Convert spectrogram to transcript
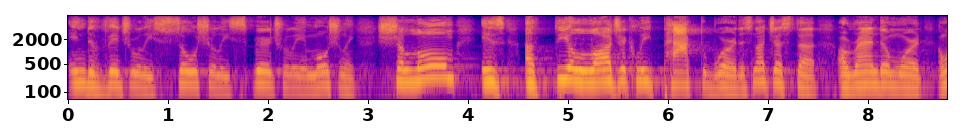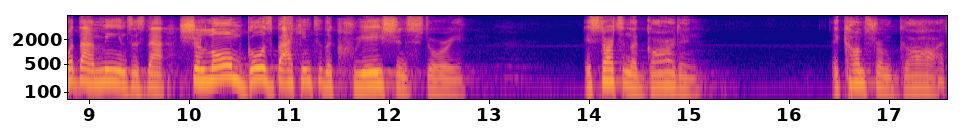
individually, socially, spiritually, emotionally. Shalom is a theologically packed word. It's not just a, a random word. And what that means is that shalom goes back into the creation story. It starts in the garden, it comes from God.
